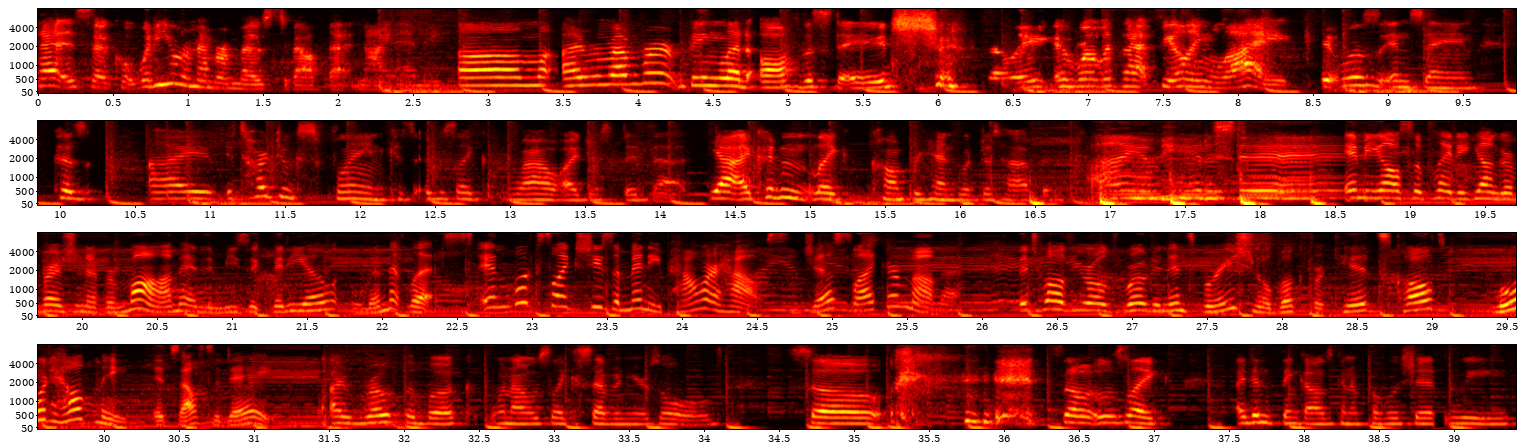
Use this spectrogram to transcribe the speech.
That is so cool. What do you remember most about that night, Emme? Um, I remember being led off the stage. Really? And what was that feeling like? it was insane because I it's hard to explain because it was like wow I just did that yeah I couldn't like comprehend what just happened I am here to stay. Emme also played a younger version of her mom in the music video Limitless and looks like she's a mini powerhouse, just like her mama. The 12 year old wrote an inspirational book for kids called Lord Help Me. It's out today. I wrote the book when I was like seven years old so so it was like I didn't think I was gonna publish it we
